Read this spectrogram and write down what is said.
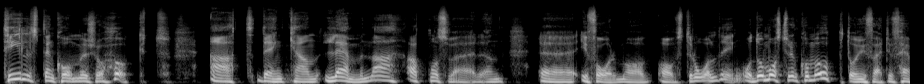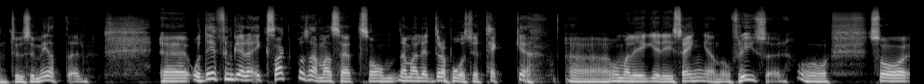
Tills den kommer så högt att den kan lämna atmosfären eh, i form av, av strålning. Och Då måste den komma upp då ungefär till 5000 meter. Eh, och Det fungerar exakt på samma sätt som när man drar på sig ett täcke eh, om man ligger i sängen och fryser. Och så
